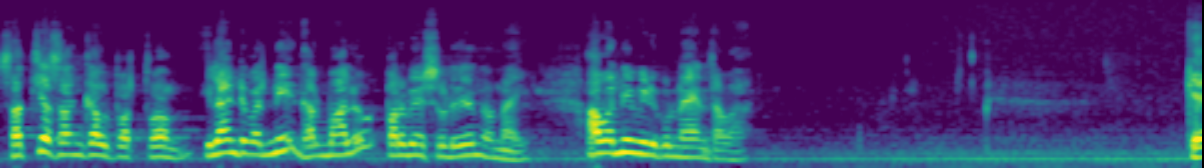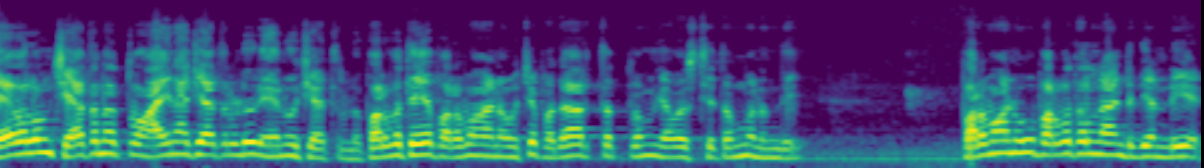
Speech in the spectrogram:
సత్య సంకల్పత్వం ఇలాంటివన్నీ ధర్మాలు పరమేశ్వరుడు ఉన్నాయి. అవన్నీ వీడికి ఉన్నాయంటవా? కేవలం చేతనత్వం ఆయన చేతనుడు నేను చేతనుడు. పర్వతే పరమాణువుచ పదార్థత్వం వ్యవస్థితం అని ఉంది పరమాణువు పర్వతం లాంటిది అండి.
